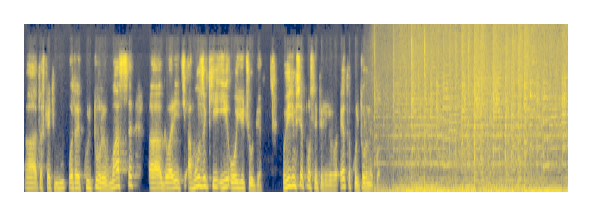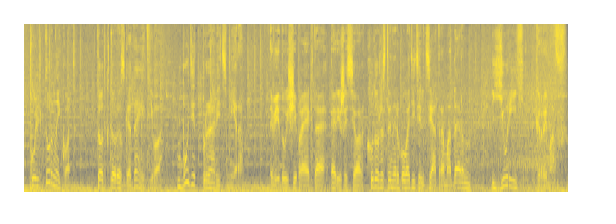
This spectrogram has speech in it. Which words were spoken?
а, так сказать, вот этой культуре в массы, а, говорить о музыке и о Ютубе. Увидимся после перерыва. Это «Культурный код». «Культурный код». Тот, кто разгадает его, будет править миром. Ведущий проекта, режиссер, художественный руководитель театра «Модерн» Юрий Грымов.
